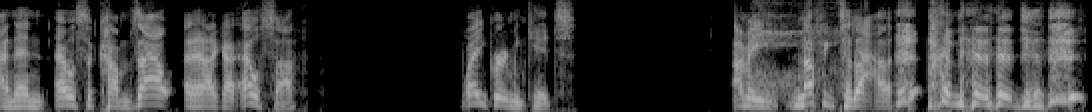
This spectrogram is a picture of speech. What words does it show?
And then Elsa comes out, and I go, Elsa, why are you grooming kids? I mean, nothing to that. Just-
